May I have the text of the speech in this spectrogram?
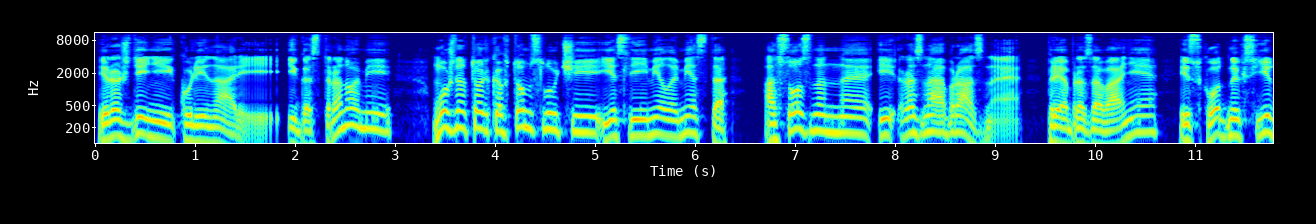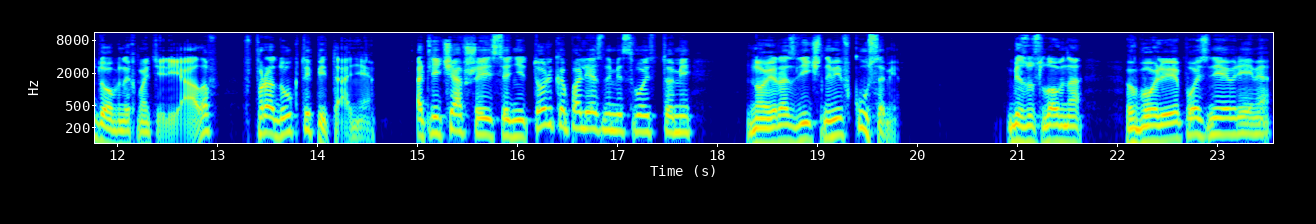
и рождении кулинарии и гастрономии можно только в том случае, если имело место осознанное и разнообразное преобразование исходных съедобных материалов в продукты питания, отличавшиеся не только полезными свойствами, но и различными вкусами. Безусловно, в более позднее время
